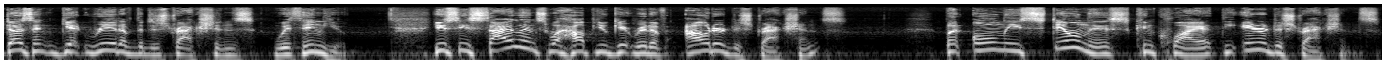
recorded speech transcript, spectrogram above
doesn't get rid of the distractions within you. You see, silence will help you get rid of outer distractions, but only stillness can quiet the inner distractions.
